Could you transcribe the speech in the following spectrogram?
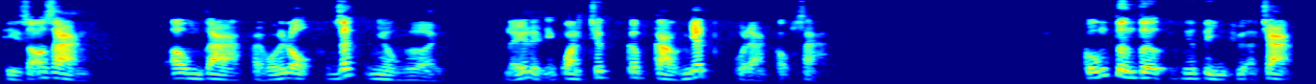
thì rõ ràng ông ta phải hối lộ rất nhiều người. Đấy là những quan chức cấp cao nhất của Đảng Cộng sản. Cũng tương tự như tình trạng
